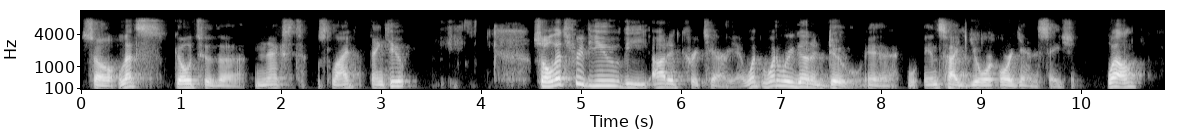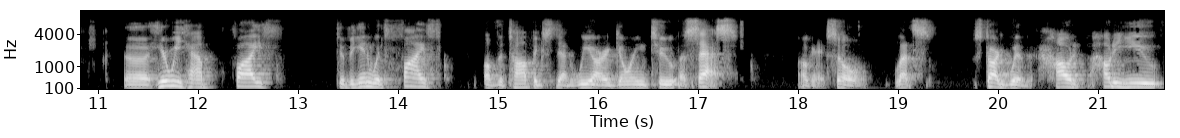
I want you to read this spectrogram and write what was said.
So let's go to the next slide. Thank you. So let's review the audit criteria. What, what are we going to do uh, inside your organization? Well, uh, here we have five, to begin with, five of the topics that we are going to assess. Okay, so let's start with how, how do you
